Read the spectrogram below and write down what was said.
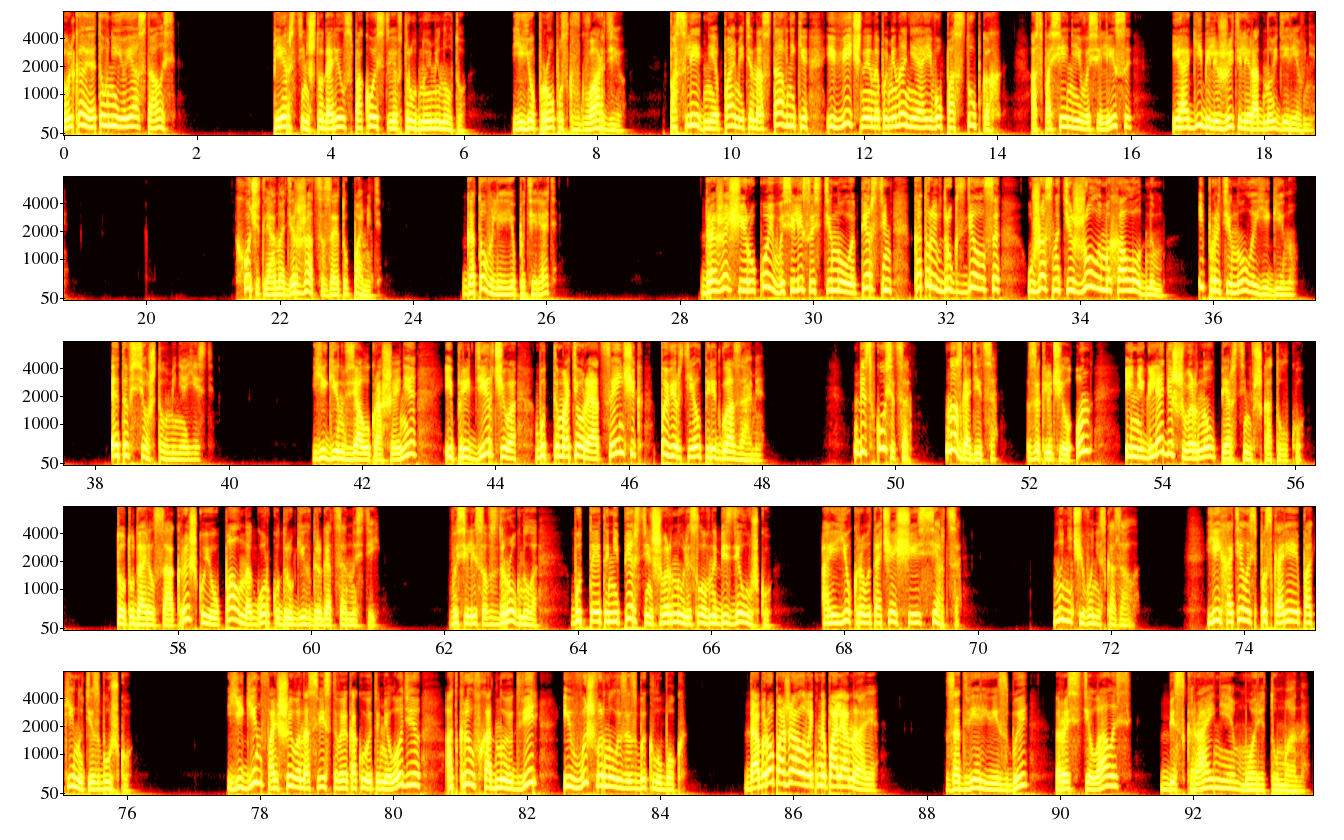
Только это у нее и осталось. Перстень, что дарил спокойствие в трудную минуту. Ее пропуск в гвардию. Последняя память о наставнике и вечное напоминание о его поступках, о спасении Василисы и о гибели жителей родной деревни. Хочет ли она держаться за эту память? Готова ли ее потерять? Дрожащей рукой Василиса стянула перстень, который вдруг сделался ужасно тяжелым и холодным, и протянула Егину. «Это все, что у меня есть». Егин взял украшение и придирчиво, будто матерый оценщик, повертел перед глазами. «Безвкусица, но сгодится», — заключил он и, не глядя, швырнул перстень в шкатулку. Тот ударился о крышку и упал на горку других драгоценностей. Василиса вздрогнула, будто это не перстень швырнули, словно безделушку, а ее кровоточащее сердце. Но ничего не сказала. Ей хотелось поскорее покинуть избушку. Егин, фальшиво насвистывая какую-то мелодию, открыл входную дверь и вышвырнул из избы клубок. «Добро пожаловать на поля Нави!» За дверью избы расстилалась бескрайнее море тумана.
